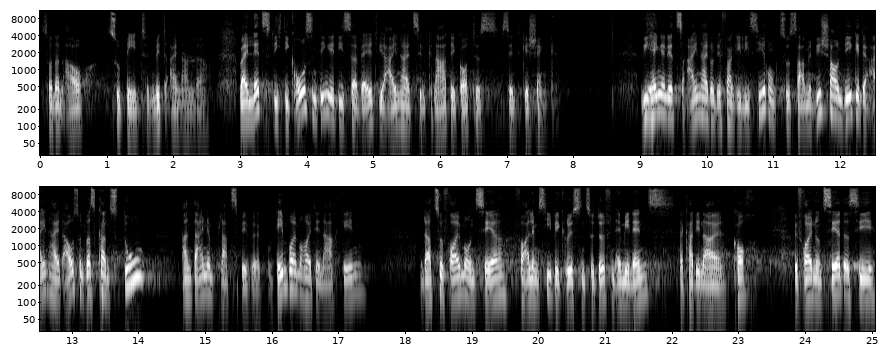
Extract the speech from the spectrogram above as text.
sondern auch zu beten miteinander. Weil letztlich die großen Dinge dieser Welt wie Einheit sind Gnade Gottes, sind Geschenk. Wie hängen jetzt Einheit und Evangelisierung zusammen? Wie schauen Wege der Einheit aus? Und was kannst du an deinem Platz bewirken. Dem wollen wir heute nachgehen. Und dazu freuen wir uns sehr, vor allem Sie begrüßen zu dürfen, Eminenz, Herr Kardinal Koch. Wir freuen uns sehr, dass Sie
